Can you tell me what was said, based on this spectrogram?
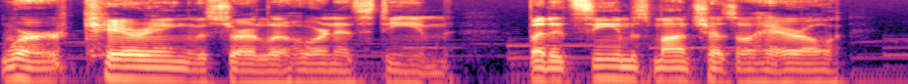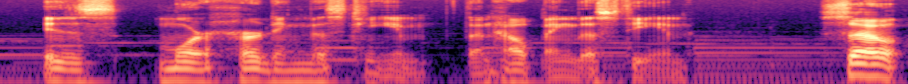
were carrying the Charlotte Hornets team, but it seems Montrezl Harrell is more hurting this team than helping this team. So,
